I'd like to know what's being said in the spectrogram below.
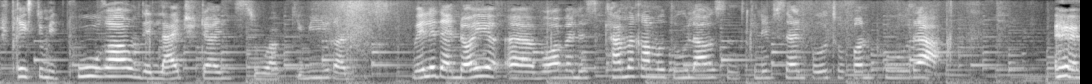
sprichst du mit Pura, um den Leitstein zu aktivieren. Wähle dein neu erworbenes Kameramodul aus und knipse ein Foto von Pura. Äh,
